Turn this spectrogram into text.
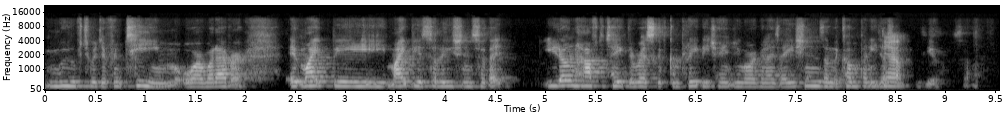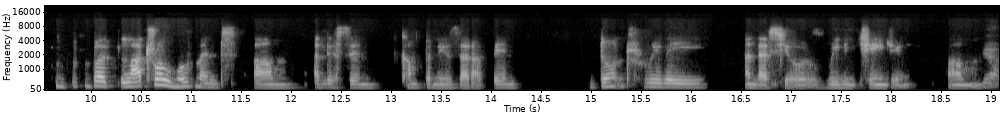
move to a different team or whatever it might be might be a solution so that you don't have to take the risk of completely changing organizations and the company doesn't yeah. you so but lateral movement um, at least in companies that I've been don't really unless you're really changing um, yeah.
